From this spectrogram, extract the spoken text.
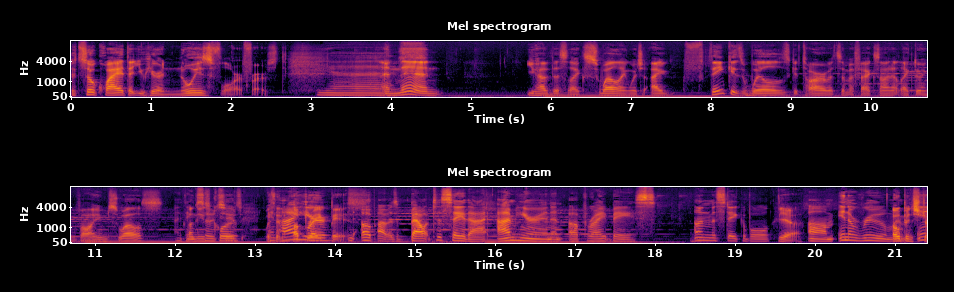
It's so quiet that you hear a noise floor first, yeah and then you have this like swelling, which I think is Will's guitar with some effects on it, like doing volume swells I on think these so chords too. with and an I upright bass. An up, I was about to say that. I'm hearing an upright bass, unmistakable. yeah, Um, in a room. Open I'm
